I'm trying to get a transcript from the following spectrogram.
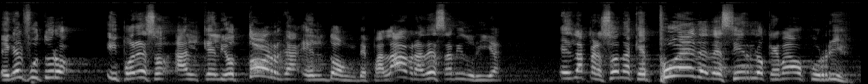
en el futuro y por eso al que le otorga el don de palabra de sabiduría es la persona que puede decir lo que va a ocurrir.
